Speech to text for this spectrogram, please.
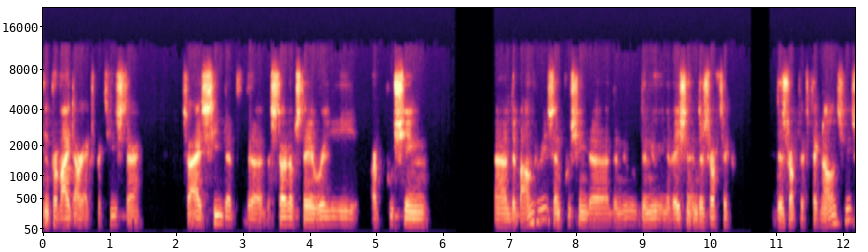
and provide our expertise there. So I see that the, the startups, they really are pushing uh, the boundaries and pushing the, the new the new innovation and disruptive disruptive technologies.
